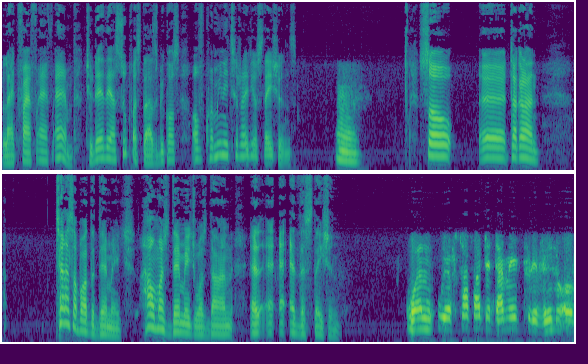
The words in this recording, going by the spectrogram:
like Five FM. Today they are superstars because of community radio stations. Mm. So, uh, Takalan, tell us about the damage. How much damage was done at, at, at the station? Well, we have suffered the damage to the value of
